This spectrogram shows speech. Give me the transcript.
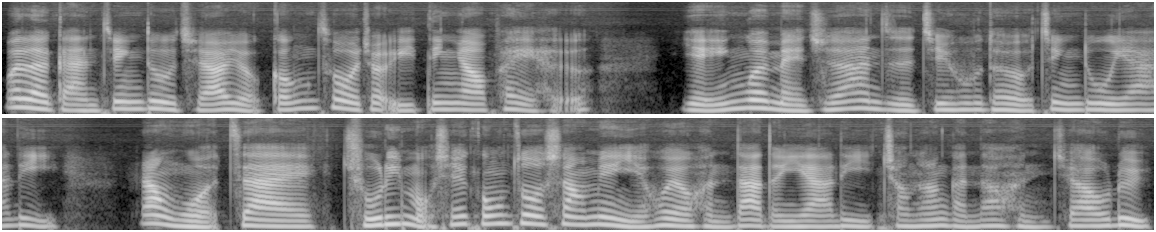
为了赶进度，只要有工作就一定要配合。也因为每支案子几乎都有进度压力。让我在处理某些工作上面也会有很大的压力，常常感到很焦虑。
